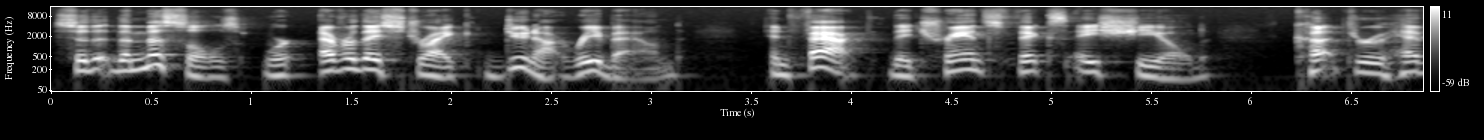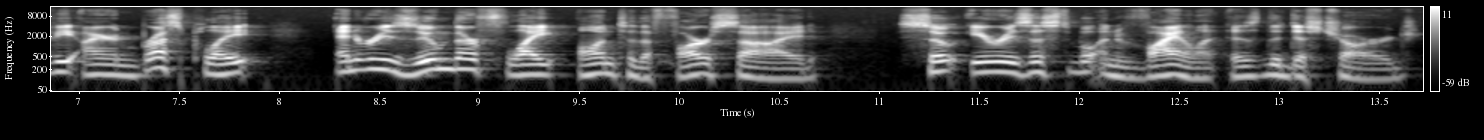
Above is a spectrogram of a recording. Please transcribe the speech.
so that the missiles, wherever they strike, do not rebound. In fact, they transfix a shield, cut through heavy iron breastplate, and resume their flight onto the far side. So irresistible and violent is the discharge.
